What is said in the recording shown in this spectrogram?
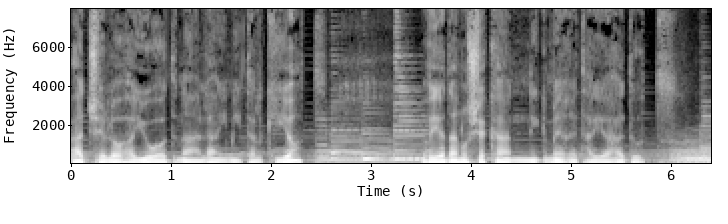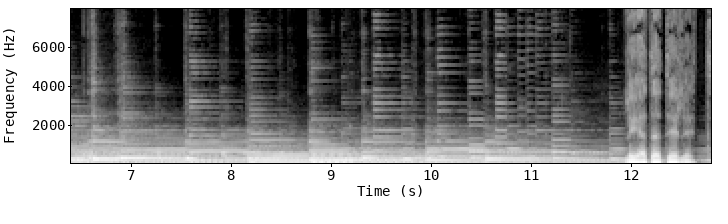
עד שלא היו עוד נעליים איטלקיות וידענו שכאן נגמרת היהדות. ליד הדלת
